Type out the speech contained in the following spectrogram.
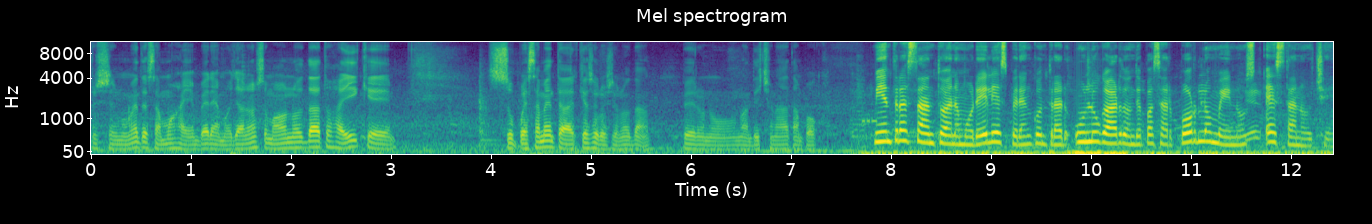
pues en el momento estamos ahí en veremos, ya nos tomado unos datos ahí que supuestamente a ver qué solución nos dan, pero no, no han dicho nada tampoco. Mientras tanto, Ana Morelia espera encontrar un lugar donde pasar por lo menos esta noche.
